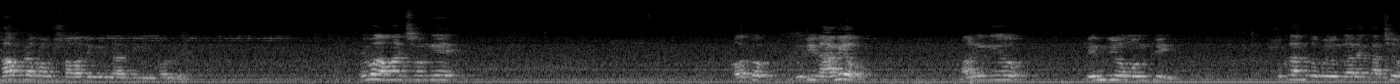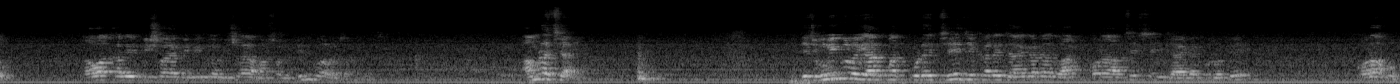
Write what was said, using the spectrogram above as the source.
সব রকম সহযোগিতা তিনি করবেন। এবং আমার সঙ্গে গত দুদিন আগেও মাননীয় কেন্দ্রীয় মন্ত্রী সুকান্ত মজুমদারের কাছেও হাওয়াখালীর বিষয়ে, বিভিন্ন বিষয়ে আমার সঙ্গে দীর্ঘ আলোচনা হয়েছে। আমরা চাই যে জমিগুলো ইয়ারমার্ক করে যে যেখানে জায়গাটা লাভ করা আছে সেই জায়গাগুলোতে করা হোক।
